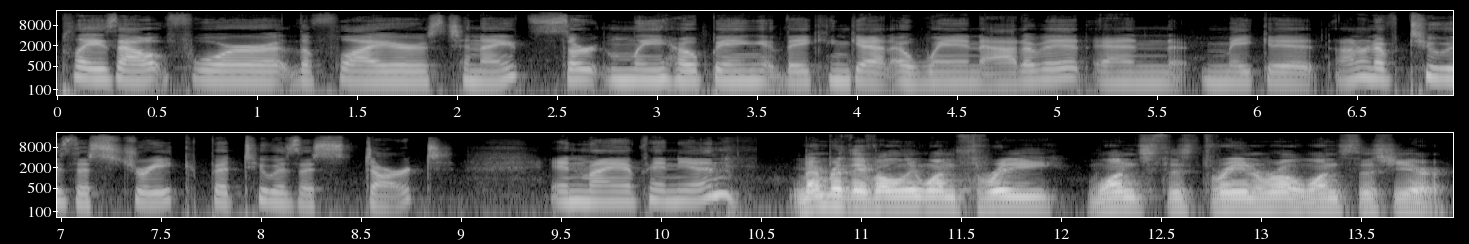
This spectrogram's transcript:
plays out for the Flyers tonight. Certainly hoping they can get a win out of it and make it. I don't know if two is a streak, but two is a start, in my opinion. Remember, they've only won three once this three in a row once this year.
